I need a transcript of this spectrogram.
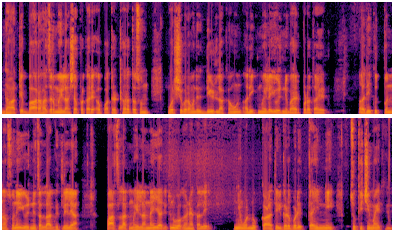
दहा ते बारा हजार महिला अशा प्रकारे अपात्र ठरत असून वर्षभरामध्ये दीड लाखाहून अधिक महिला योजनेबाहेर पडत आहेत. अधिक उत्पन्न असूनही योजनेचा लाभ घेतलेल्या पाच लाख महिलांना यादीतून वगळण्यात आले. निवडणूक काळातील गडबडीत काहींनी चुकीची माहिती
